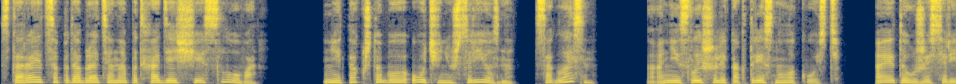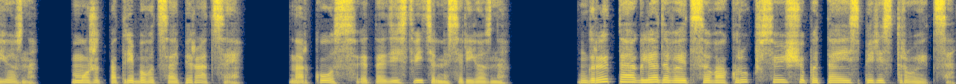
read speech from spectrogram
Старается подобрать она подходящее слово. Не так, чтобы очень уж серьезно. Согласен? Они слышали, как треснула кость. А это уже серьезно. Может потребоваться операция. Наркоз — это действительно серьезно. Гретта оглядывается вокруг, все еще пытаясь перестроиться.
